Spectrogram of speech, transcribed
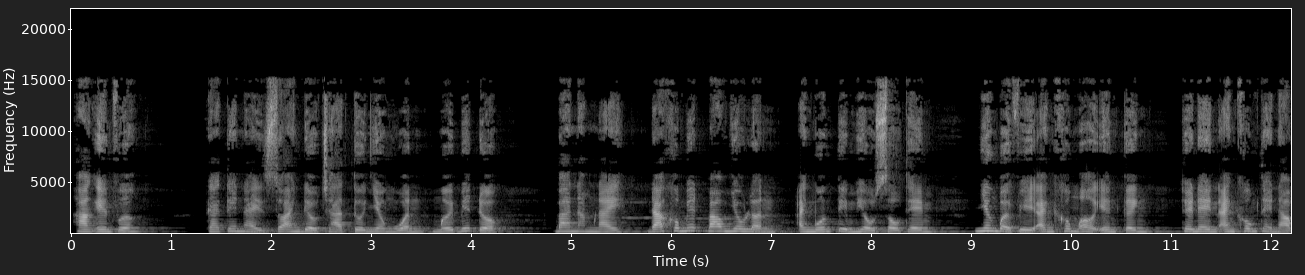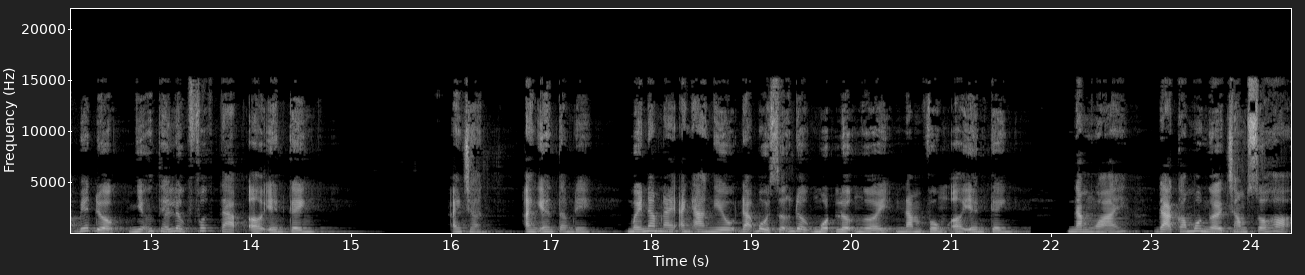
Hàng Yên Vương Cái tên này do anh điều tra từ nhiều nguồn mới biết được. Ba năm nay, đã không biết bao nhiêu lần anh muốn tìm hiểu sâu thêm, nhưng bởi vì anh không ở Yên Kinh, thế nên anh không thể nào biết được những thế lực phức tạp ở Yên Kinh. Anh Trần, anh yên tâm đi. Mấy năm nay anh A Nghiêu đã bồi dưỡng được một lượng người nằm vùng ở Yên Kinh. Năm ngoái, đã có một người trong số họ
